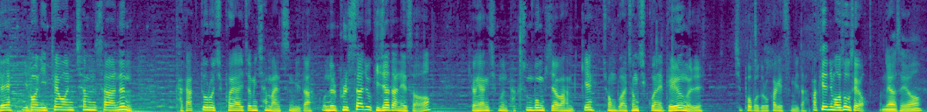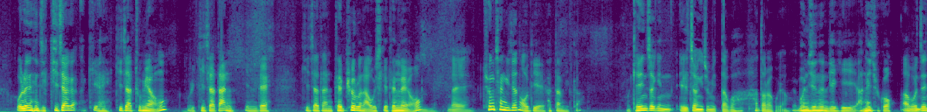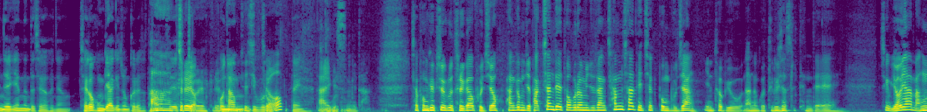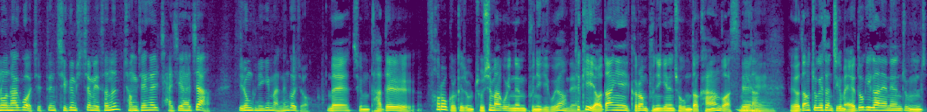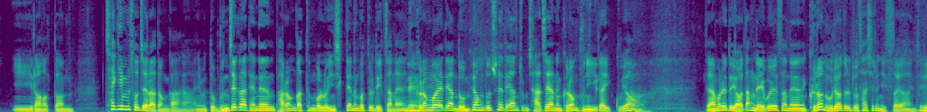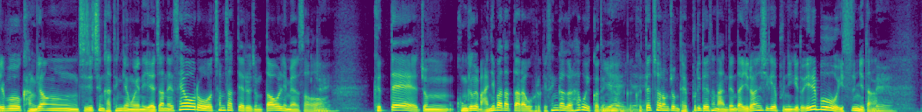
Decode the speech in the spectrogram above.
네, 이번 이태원 참사는 다각도로 짚어야 할 점이 참 많습니다. 오늘 불사조 기자단에서 경향신문 박순봉 기자와 함께 정부와 정치권의 대응을 짚어보도록 하겠습니다. 박 기자님 어서 오세요. 안녕하세요. 원래는 이제 기자가 기자 두 명, 우리 기자단인데 기자단 대표로 나오시게 됐네요. 음, 네. 최영찬 기자는 어디에 갔답니까? 개인적인 일정이 좀 있다고 하더라고요. 뭔지는 얘기 안 해주고. 아, 뭔지는 얘기했는데 제가 그냥 제가 공개하기 좀 그래서 다음 아, 주에 그래요, 직접 그래요. 본인 다음 주에 입으로. 직접. 네. 알겠습니다. 자, 본격적으로 들어가 보죠. 방금 이제 박찬대 더불어민주당 참사 대책본부장 인터뷰 나눈 거 들으셨을 텐데 지금 여야 막론하고 어쨌든 지금 시점에서는 정쟁을 자제하자 이런 분위기 맞는 거죠. 네, 지금 다들 서로 그렇게 좀 조심하고 있는 분위기고요. 네. 특히 여당이 그런 분위기는 조금 더 강한 것 같습니다. 네. 여당 쪽에서는 지금 애도 기간에는 좀 이런 어떤 책임 소재라던가 아. 아니면 또 문제가 되는 발언 같은 걸로 인식되는 것들도 있잖아요. 네. 그런 거에 대한 논평도 최대한 좀 자제하는 그런 분위기가 있고요. 아. 아무래도 여당 내부에서는 그런 우려들도 사실은 있어요. 이제 음. 일부 강경 지지층 같은 경우에는 예전에 세월호 참사 때를 좀 떠올리면서 네. 그때 좀 공격을 많이 받았다라고 그렇게 생각을 하고 있거든요. 예, 그러니까 예. 그때처럼 좀 되풀이돼서는 안 된다 이런 식의 분위기도 일부 있습니다. 네.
